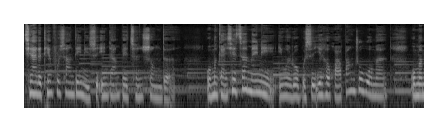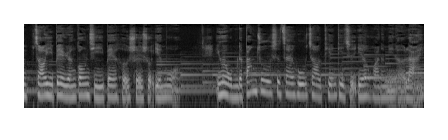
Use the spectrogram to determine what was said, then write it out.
亲爱的天父上帝，你是应当被称颂的。我们感谢赞美你，因为若不是耶和华帮助我们，我们早已被人攻击，被河水所淹没。因为我们的帮助是在乎造天地之耶和华的名而来。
